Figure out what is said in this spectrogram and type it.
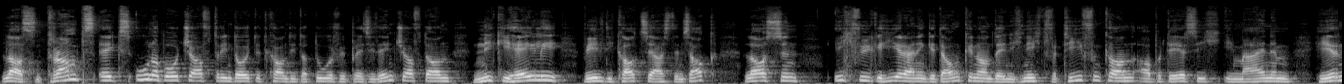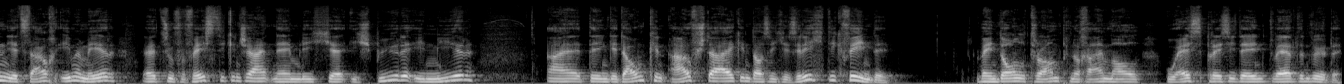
lassen. Trumps Ex-UNO-Botschafterin deutet Kandidatur für Präsidentschaft an. Nikki Haley will die Katze aus dem Sack lassen. Ich füge hier einen Gedanken an, den ich nicht vertiefen kann, aber der sich in meinem Hirn jetzt auch immer mehr äh, zu verfestigen scheint, nämlich äh, ich spüre in mir den Gedanken aufsteigen, dass ich es richtig finde, wenn Donald Trump noch einmal US-Präsident werden würde.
